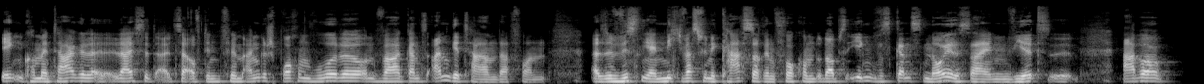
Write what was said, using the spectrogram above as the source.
irgendeinen Kommentar geleistet, als er auf den Film angesprochen wurde und war ganz angetan davon. Also wir wissen ja nicht, was für eine Casterin vorkommt oder ob es irgendwas ganz Neues sein wird. Aber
